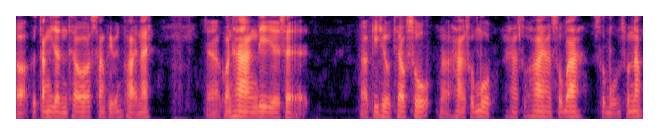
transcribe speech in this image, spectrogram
Đó cứ tăng dần theo sang phía bên phải này. À, còn hàng thì sẽ à, ký hiệu theo số là hàng số 1 hàng số 2 hàng số 3 số 4 số 5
